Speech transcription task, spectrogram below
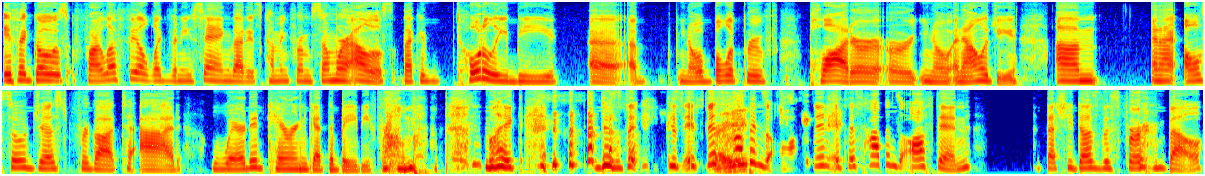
if it goes far left field, like Vinny's saying, that it's coming from somewhere else, that could totally be a, a you know a bulletproof plot or or you know analogy. Um, and I also just forgot to add. Where did Karen get the baby from? like, does? Because if this Right? happens often, if this happens often, that she does this for Belle.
